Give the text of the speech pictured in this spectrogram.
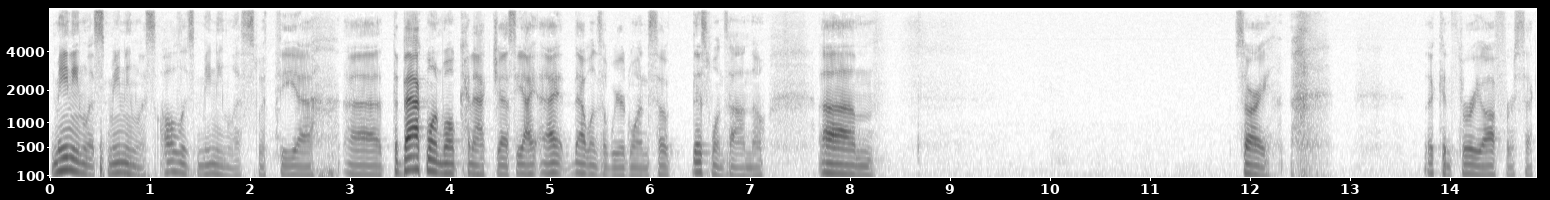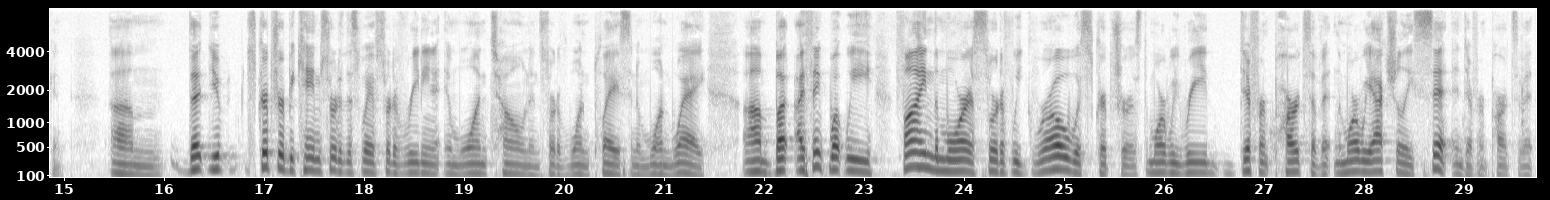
meaningless, meaningless. All is meaningless with the uh, uh, the back one won't connect, Jesse. I, I, that one's a weird one. So this one's on though. Um, sorry, that can throw you off for a second um, that you, scripture became sort of this way of sort of reading it in one tone and sort of one place and in one way. Um, but I think what we find the more as sort of we grow with scripture is the more we read different parts of it and the more we actually sit in different parts of it.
